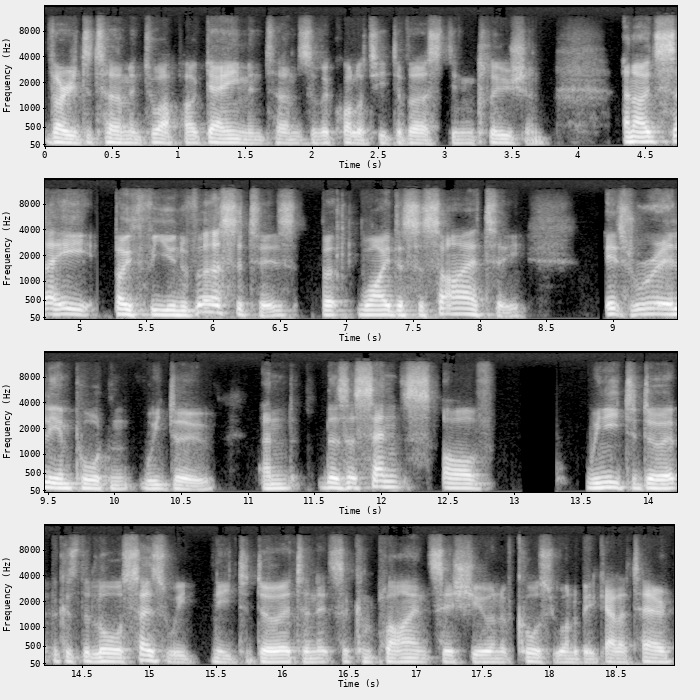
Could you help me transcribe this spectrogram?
very determined to up our game in terms of equality, diversity, inclusion. And I'd say, both for universities, but wider society, it's really important we do. And there's a sense of we need to do it because the law says we need to do it and it's a compliance issue. And of course, we want to be egalitarian.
